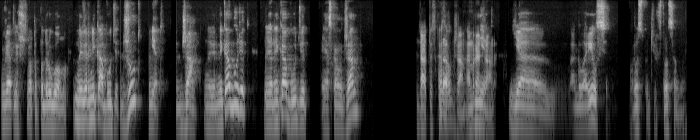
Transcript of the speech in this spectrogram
Вряд ли что-то по-другому. Наверняка будет Джуд. Нет, Джан. Наверняка будет. Наверняка будет... Я сказал Джан. Да, ты сказал Джан, Эмре Нет. Джан. Я оговорился. Господи, что со мной?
